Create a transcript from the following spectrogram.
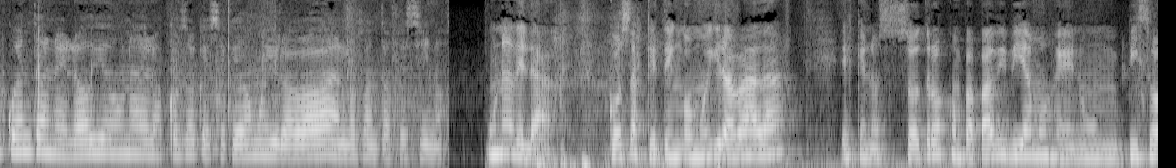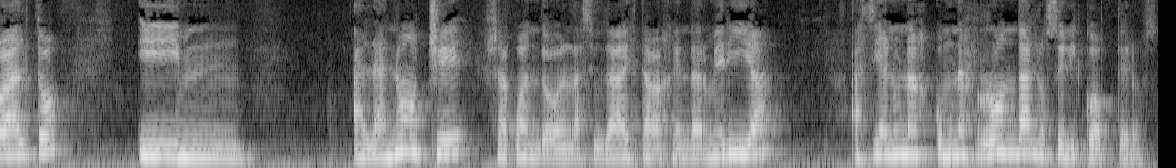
Cuenta en el audio una de las cosas que se quedó muy grabada en los santafesinos. Una de las cosas que tengo muy grabada es que nosotros con papá vivíamos en un piso alto y mm, a la noche, ya cuando en la ciudad estaba gendarmería, hacían unas como unas rondas los helicópteros.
